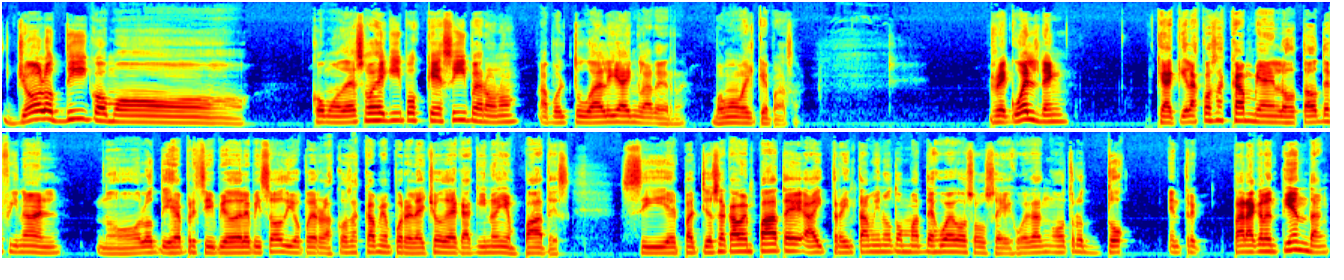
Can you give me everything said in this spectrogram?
Yo los di como, como de esos equipos que sí, pero no. A Portugal y a Inglaterra. Vamos a ver qué pasa. Recuerden que aquí las cosas cambian en los octavos de final. No los dije al principio del episodio, pero las cosas cambian por el hecho de que aquí no hay empates. Si el partido se acaba empate, hay 30 minutos más de juego o se juegan otros dos entre para que lo entiendan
